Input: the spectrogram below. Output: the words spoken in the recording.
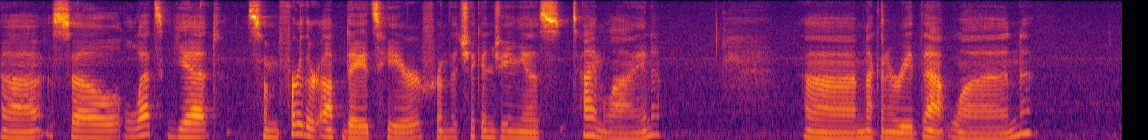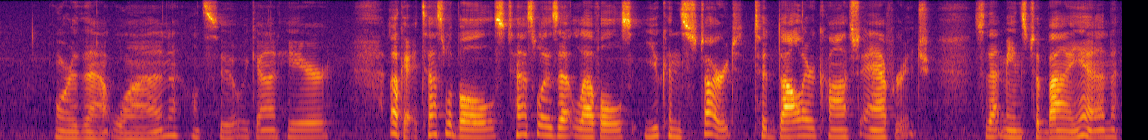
Uh, so let's get some further updates here from the Chicken Genius timeline. Uh, I'm not going to read that one or that one. Let's see what we got here. Okay, Tesla Bulls. Tesla is at levels you can start to dollar cost average. So that means to buy in.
